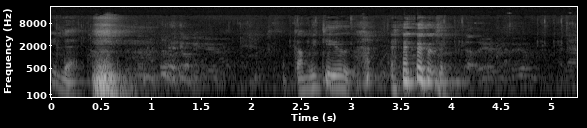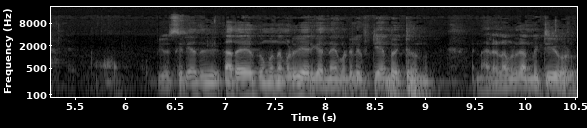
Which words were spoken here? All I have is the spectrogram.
ഇല്ല. കമ്മിറ്റ് ചെയ്തു. അത് കഥ കേൾക്കുമ്പോൾ നമ്മൾ വിചാരിക്കും എന്നെ കൊണ്ട് ലിഫ്റ്റ് ചെയ്യാൻ പറ്റുമെന്ന്. എന്നാലേ നമ്മൾ കമ്മിറ്റ് ചെയ്യുള്ളൂ.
